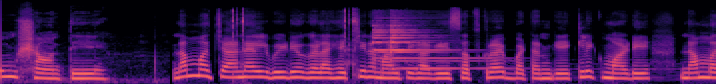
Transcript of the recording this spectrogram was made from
ಓಂ ಶಾಂತಿ. ನಮ್ಮ ಚಾನೆಲ್ ವಿಡಿಯೋಗಳ ಹೆಚ್ಚಿನ ಮಾಹಿತಿಗಾಗಿ ಸಬ್ಸ್ಕ್ರೈಬ್ ಬಟನ್ಗೆ ಕ್ಲಿಕ್ ಮಾಡಿ ನಮ್ಮ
